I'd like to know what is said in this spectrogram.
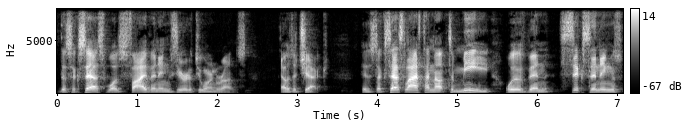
the success was five innings, zero to two earned runs. That was a check. His success last time out to me would have been six innings,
